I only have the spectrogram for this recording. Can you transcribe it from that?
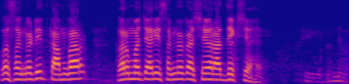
व संगठित कामगार कर्मचारी संघ का शहर अध्यक्ष है। ठीक है धन्यवाद।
